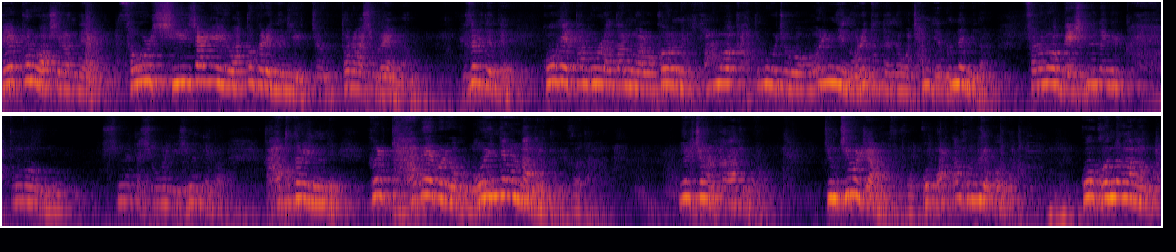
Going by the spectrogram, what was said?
100% 확실한데 서울시장에 왔다 그랬는지 저 돌아가신 거야만 있을 텐데 거기에 땅굴 났다는 걸로 그건 소나무가 가득 오지고 어린이 놀이터 때놓고 참 예쁜 데입니다. 소나무가 몇십 년 된게 가득 뭐 10m, 15m, 20m 되고 가득 들어있는데 그걸 다 베버리고 노인정을 만들었던 거다. 1층을 파가지고 지금 집을 지어놨어. 그 바로 땅굴 위에 거다. 그 건너가면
